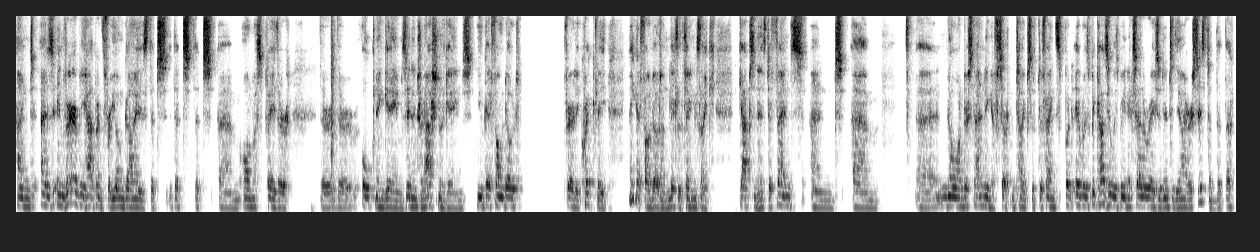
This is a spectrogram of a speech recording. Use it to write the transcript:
And as invariably happens for young guys that that that um, almost play their their their opening games in international games, you get found out fairly quickly. And you get found out on little things like gaps in his defence and um, uh, no understanding of certain types of defence, but it was because he was being accelerated into the Irish system that that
